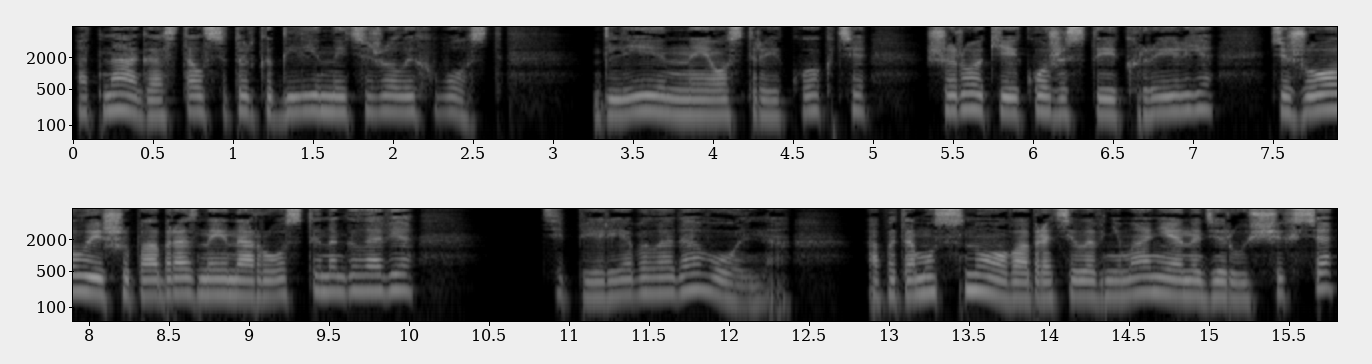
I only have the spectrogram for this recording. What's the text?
От нага остался только длинный тяжелый хвост — Длинные острые когти, широкие кожистые крылья, тяжелые шипообразные наросты на голове. Теперь я была довольна, а потому снова обратила внимание на дерущихся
